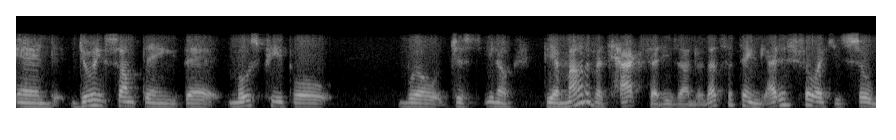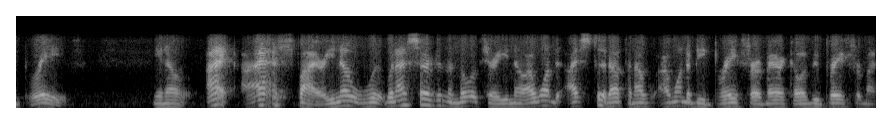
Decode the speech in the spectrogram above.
and doing something that most people will just, you know, the amount of attacks that he's under. That's the thing. I just feel like he's so brave. You know, I I aspire. You know, when I served in the military, you know, I wanted I stood up and I I want to be brave for America. I want to be brave for my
